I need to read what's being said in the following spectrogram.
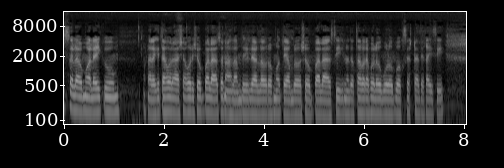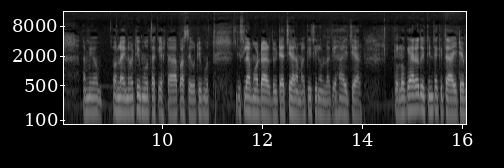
আসসালামু আলাইকুম। আপনারা কি তাহলে আশা করি সব ভালো আছেন? আলহামদুলিল্লাহ আল্লাহ রহমতে আমরা সব ভালো আছি। কিন্তু দেখতে পারা ফেলেও বড় বক্স একটা দেখাইছি। আমি অনলাইনেও টিমু তাকে একটা আপ আছে ও টিমুত দিছিলাম অর্ডার দুইটা চেয়ার আমার কিচিনোর লাগে হাই চেয়ার তো লগে আরও দুই তিনটা কিতা আইটেম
